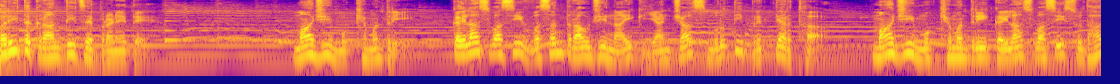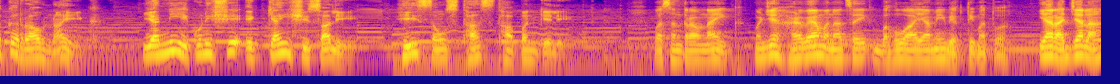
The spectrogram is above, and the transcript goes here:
हरित क्रांतीचे प्रणेते. माजी मुख्यमंत्री कैलासवासी वसंतरावजी नाईक यांच्या स्मृती प्रित्यर्थ माजी मुख्यमंत्री कैलासवासी सुधाकरराव नाईक यांनी एकोणीसशे एक्क्याऐंशी साली ही संस्था स्थापन केली. वसंतराव नाईक म्हणजे हळव्या मनाचं एक बहुआयामी व्यक्तिमत्व. या राज्याला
